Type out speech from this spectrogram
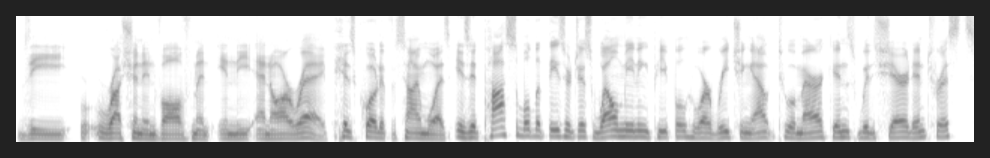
the Russian involvement in the NRA. His quote at the time was Is it possible that these are just well meaning people who are reaching out to Americans with shared interests?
